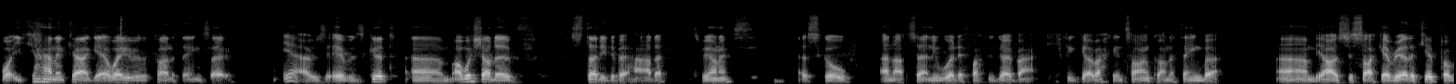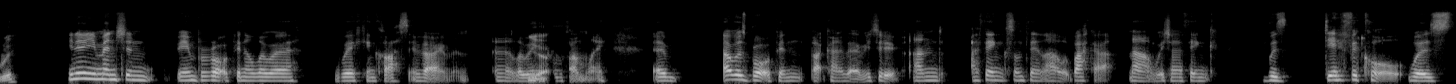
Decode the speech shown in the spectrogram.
what you can and can't get away with, kind of thing. So yeah, it was it was good. Um, I wish I'd have studied a bit harder, to be honest, at school, and I certainly would if I could go back. If you go back in time, kind of thing. But um, yeah, I was just like every other kid, probably. You know, you mentioned being brought up in a lower working class environment, a lower yeah. income family. Um, I was brought up in that kind of area too, and I think something that I look back at now, which I think was difficult, was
